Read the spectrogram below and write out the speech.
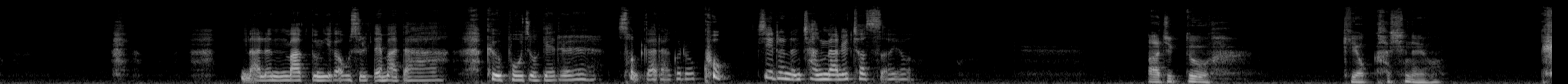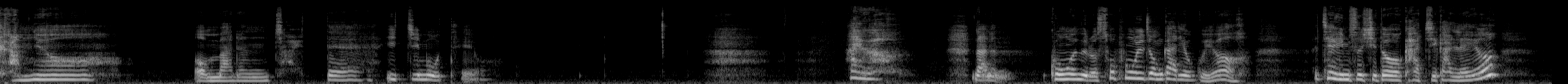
나는 막둥이가 웃을 때마다 그 보조개를 손가락으로 콕 찌르는 장난을 쳤어요. 아직도 기억하시네요. 그럼요. 엄마는 절대 잊지 못해요. 아이고, 나는 공원으로 소풍을 좀 가려고요. 제임스 씨도 같이 갈래요?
